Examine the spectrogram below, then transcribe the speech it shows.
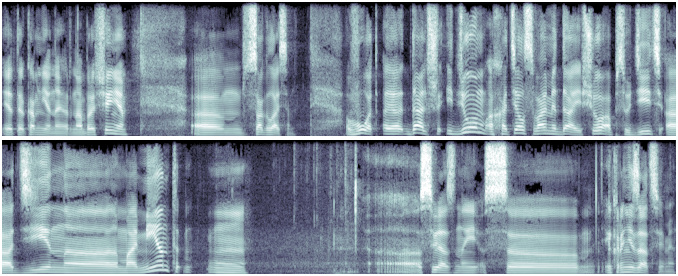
Это ко мне, наверное, обращение. Согласен. Вот, э, дальше идем. Хотел с вами, да, еще обсудить один э, момент. Э, связанный с э, экранизациями.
